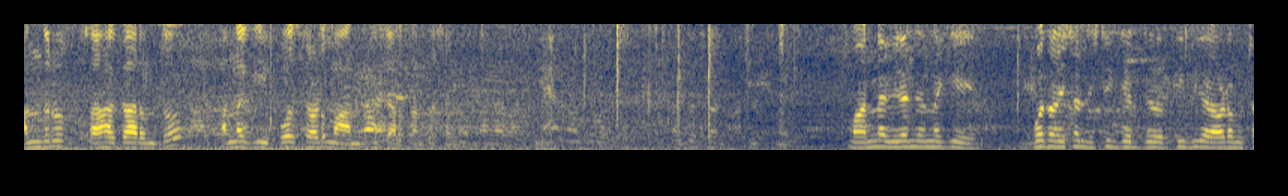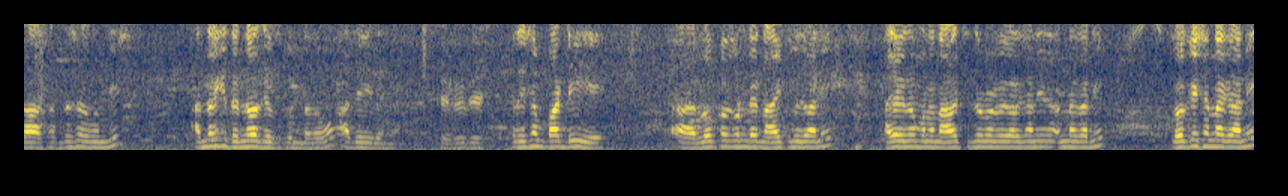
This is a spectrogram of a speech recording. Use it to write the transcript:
అందరూ సహకారంతో అన్నకి ఈ పోస్ట్ రావడం మా అందరికీ చాలా సంతోషంగా మా అన్న వీరేంద్రన్నకి ఫోర్త్ అడిషనల్ డిస్ట్రిక్ట్ జడ్జ్ పీపీగా రావడం చాలా సంతోషంగా ఉంది. అందరికీ ధన్యవాదాలు చెప్పుకుంటున్నాము అదేవిధంగా తెలుగుదేశం పార్టీ లోకల్గా ఉండే నాయకులు కానీ అదేవిధంగా మన నారా చంద్రబాబు గారు కానీ అన్న కానీ లోకేష్ అన్న కానీ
